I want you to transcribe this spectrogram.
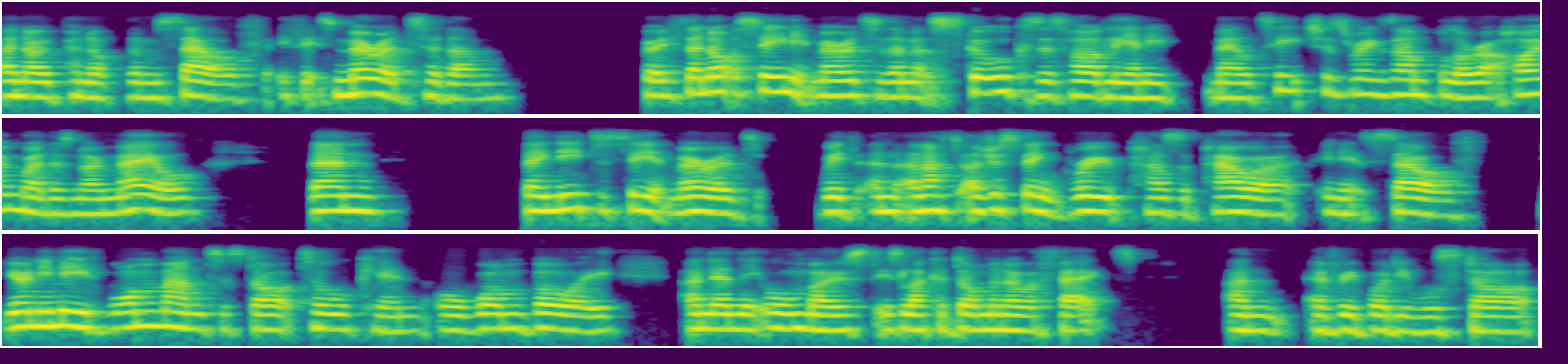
and open up themselves if it's mirrored to them. But if they're not seeing it mirrored to them at school, because there's hardly any male teachers, for example, or at home where there's no male, then they need to see it mirrored with. And, and I, I just think group has a power in itself you only need one man to start talking or one boy and then it almost is like a domino effect and everybody will start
